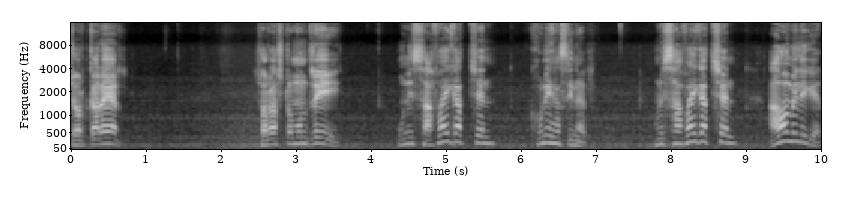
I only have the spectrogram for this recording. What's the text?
সরকারের স্বরাষ্ট্রমন্ত্রী, উনি সাফাই গাচ্ছেন খুনি হাসিনার। উনি সাফাই গাচ্ছেন আওয়ামী লীগের।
